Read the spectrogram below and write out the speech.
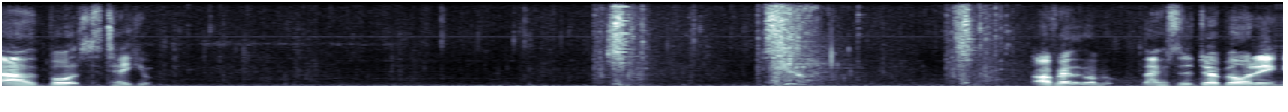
I have bullets to take him. I've got the knife to durability.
